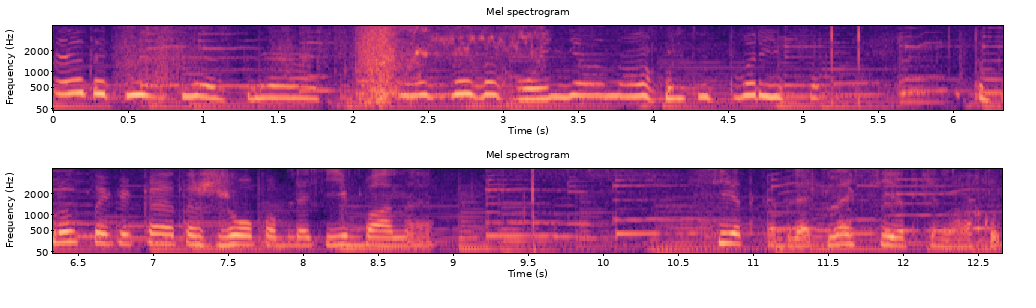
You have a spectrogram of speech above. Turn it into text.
Это пиздец, блядь. Ну что за хуйня нахуй тут творится? Это просто какая-то жопа, блядь, ебаная. Сетка, блядь, на сетке нахуй.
